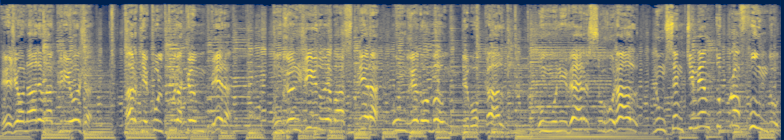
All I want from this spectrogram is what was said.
Regional é uma crioja, arte e cultura campeira, um rangido de basteira, um redomão de bocal um universo rural num sentimento profundo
